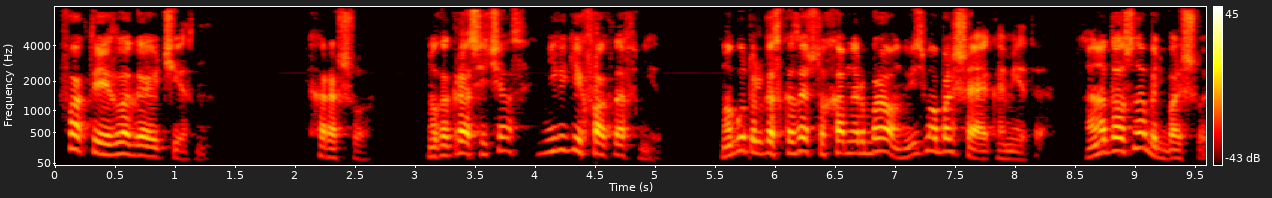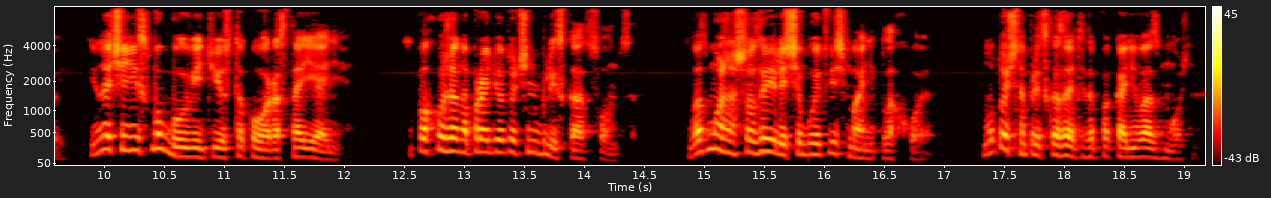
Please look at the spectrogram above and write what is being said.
факты я излагаю честно. Хорошо. Но как раз сейчас никаких фактов нет. Могу только сказать, что Хамнер Браун весьма большая комета. Она должна быть большой, иначе не смог бы увидеть ее с такого расстояния. И похоже, она пройдет очень близко от Солнца. Возможно, что зрелище будет весьма неплохое. Но точно предсказать это пока невозможно.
